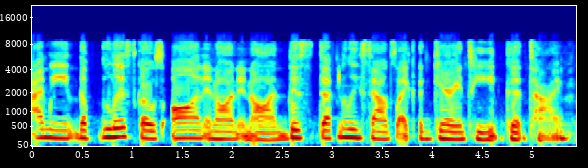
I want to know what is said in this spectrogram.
I mean, the list goes on and on and on. This definitely sounds like a guaranteed good time.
